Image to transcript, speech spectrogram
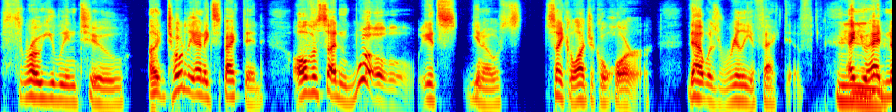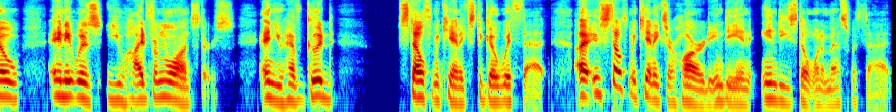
throw you into a totally unexpected all of a sudden whoa it's you know psychological horror that was really effective mm. and you had hmm. no and it was you hide from the monsters and you have good stealth mechanics to go with that. Uh, stealth mechanics are hard. Indie and indies don't want to mess with that.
